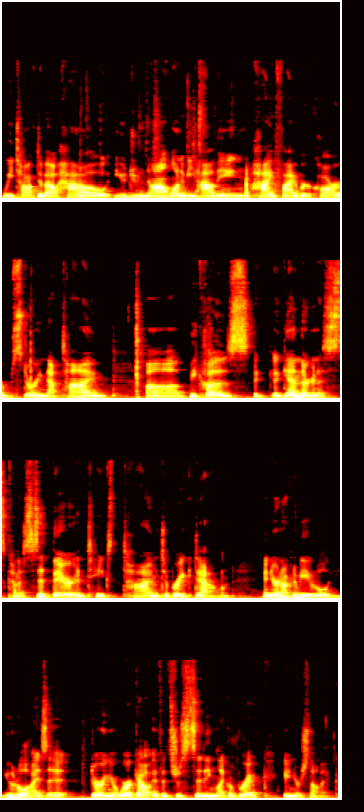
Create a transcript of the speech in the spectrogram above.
We talked about how you do not want to be having high fiber carbs during that time uh, because again they're going to kind of sit there and take time to break down and you're not going to be able to utilize it during your workout if it's just sitting like a brick in your stomach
